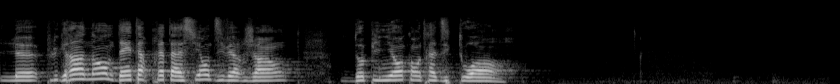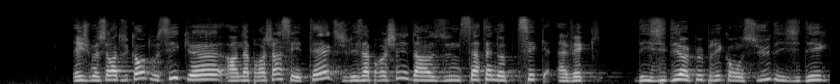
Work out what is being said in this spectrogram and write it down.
le plus grand nombre d'interprétations divergentes, d'opinions contradictoires. Et je me suis rendu compte aussi qu'en approchant ces textes, je les approchais dans une certaine optique avec des idées un peu préconçues, des idées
